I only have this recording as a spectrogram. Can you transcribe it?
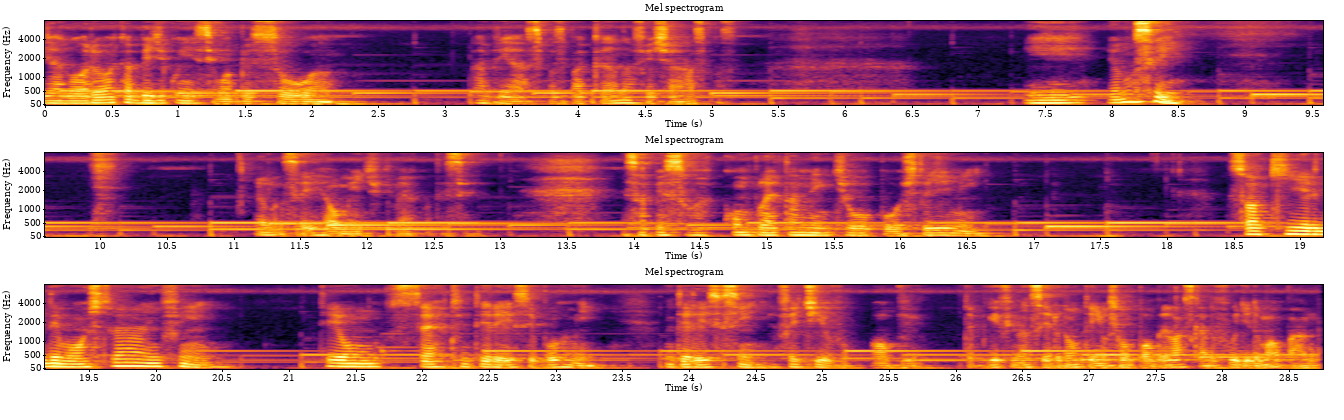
E agora eu acabei de conhecer uma pessoa, abre aspas, bacana, fecha aspas. E eu não sei. Eu não sei realmente o que vai acontecer. Essa pessoa é completamente o oposto de mim. Só que ele demonstra, enfim, ter um certo interesse por mim. Interesse, sim, afetivo, óbvio. Até porque financeiro não tenho, sou um pobre lascado, fudido, mal pago.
